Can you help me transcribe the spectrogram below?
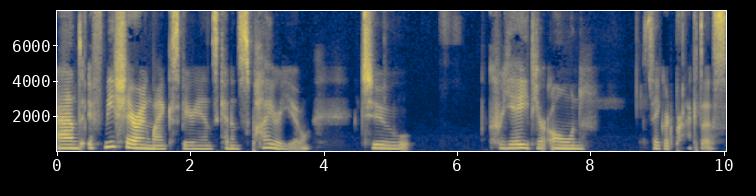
And if me sharing my experience can inspire you to create your own sacred practice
